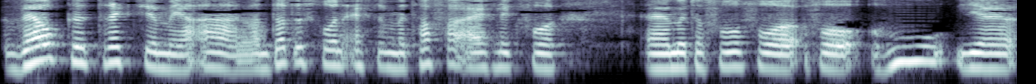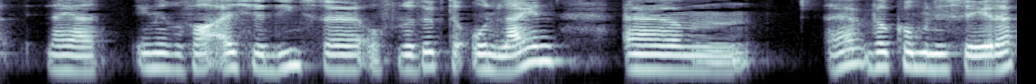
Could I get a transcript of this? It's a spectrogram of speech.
welke trekt je meer aan? Want dat is gewoon echt een metafoor eigenlijk voor, uh, metafoor voor, voor hoe je, nou ja, in ieder geval als je diensten of producten online um, hè, wil communiceren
